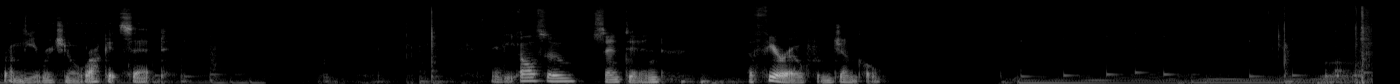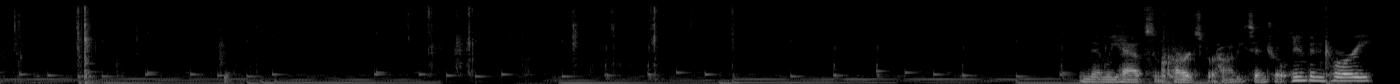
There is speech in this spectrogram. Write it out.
from the original Rocket set. And he also sent in a Fearow from Jungle. And then we have some cards for Hobby Central inventory.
